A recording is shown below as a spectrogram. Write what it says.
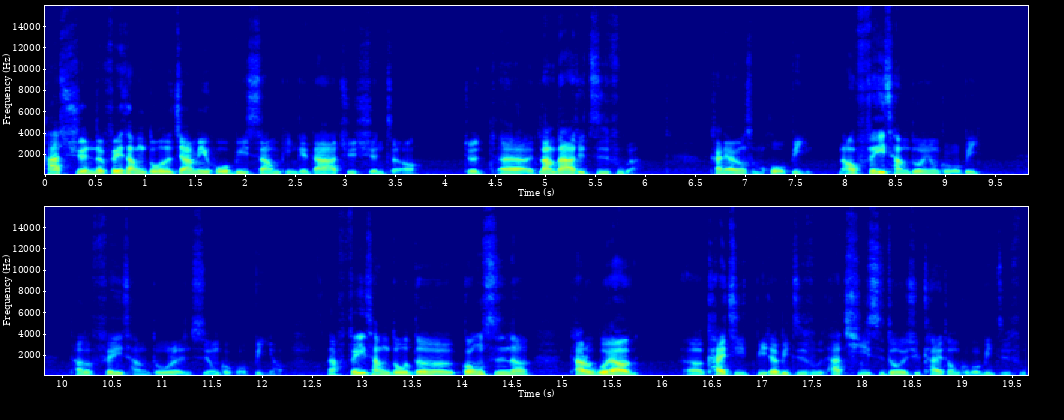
他选了非常多的加密货币商品给大家去选择哦，就呃让大家去支付了，看你要用什么货币，然后非常多人用狗狗币。他说非常多人使用狗狗币哦，那非常多的公司呢，他如果要呃开启比特币支付，他其实都会去开通狗狗币支付。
